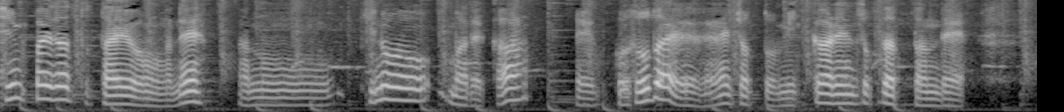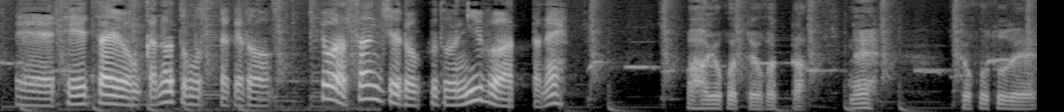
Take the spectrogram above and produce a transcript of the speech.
心配だった体温がね、あのー昨日までか、えー5度台でね、ちょっと3日連続だったんで、えー低体温かなと思ったけど、今日は36度2分あったね。ああよかったよかった。ね。ということで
